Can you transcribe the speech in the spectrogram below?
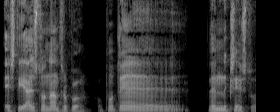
εστιάζει στον άνθρωπο. Οπότε δεν είναι, ξέρεις, το.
